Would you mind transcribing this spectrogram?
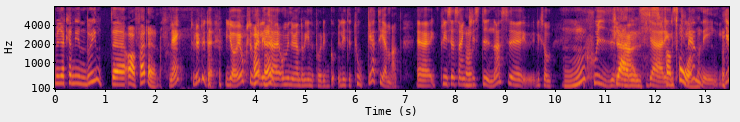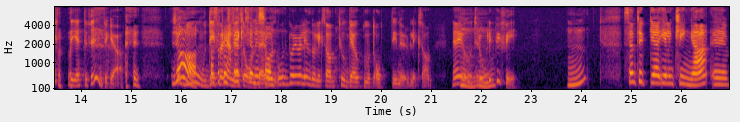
Men jag kan ändå inte avfärda den. Nej, absolut inte. Jag är också väldigt så här, om vi nu ändå är inne på det lite tokiga temat. Eh, prinsessan Kristinas eh, liksom skira Fjärils- fjärilsklänning. Jätte, jättefin tycker jag. Ja, och modig passar för perfekt hennes för hennes ålder. Hon, ålder. hon börjar väl ändå liksom tugga upp mot 80 nu liksom. Det är Mm, otroligt piffig. Sen tycker jag Elin Klinga, eh,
